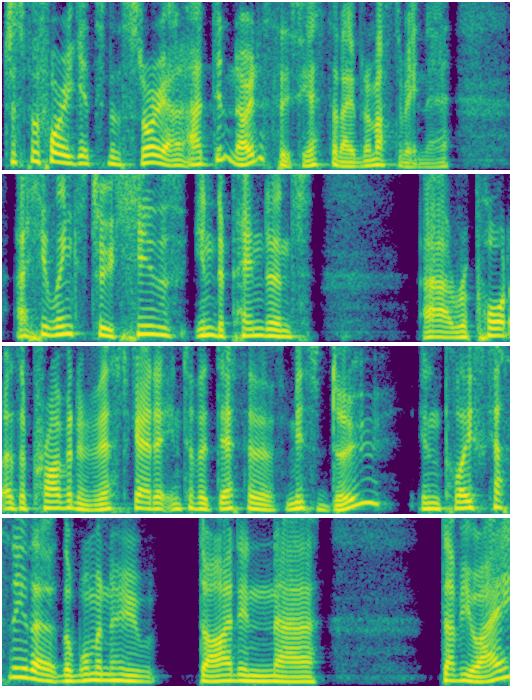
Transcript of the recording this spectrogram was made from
just before he gets into the story, I, I didn't notice this yesterday, but it must have been there. Uh, he links to his independent uh, report as a private investigator into the death of Miss Dhu in police custody, the the woman who died in uh, WA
